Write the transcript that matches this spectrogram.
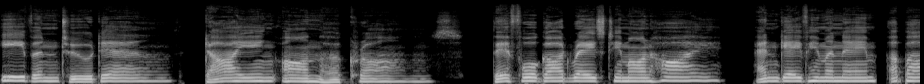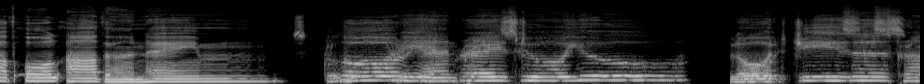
even to death, dying on the cross. Therefore God raised him on high and gave him a name above all other names. Glory and praise to you, Lord Jesus Christ.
